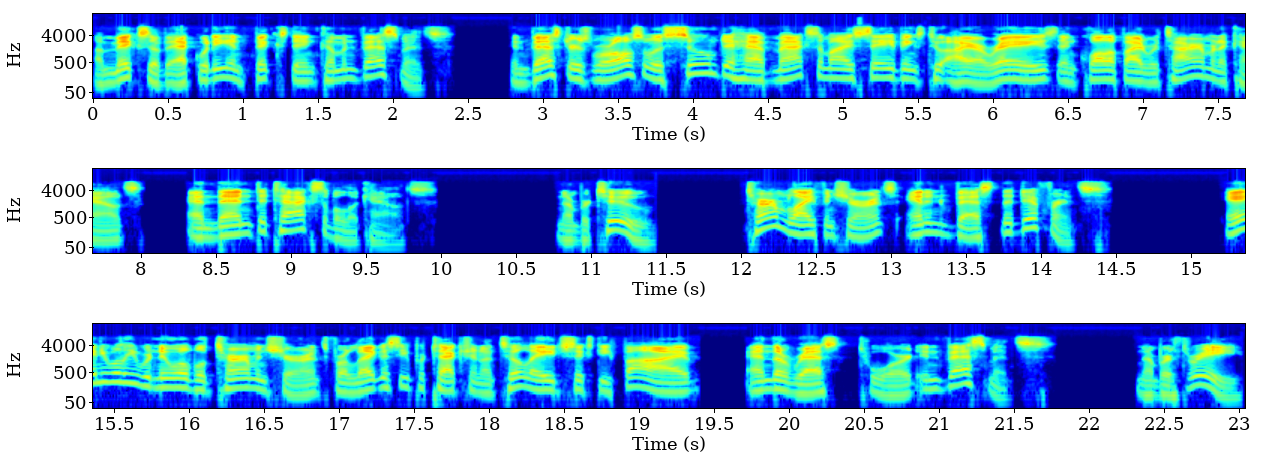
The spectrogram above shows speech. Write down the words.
a mix of equity and fixed income investments. Investors were also assumed to have maximized savings to IRAs and qualified retirement accounts and then to taxable accounts. Number 2. Term life insurance and invest the difference. Annually renewable term insurance for legacy protection until age 65 and the rest toward investments. Number 3.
